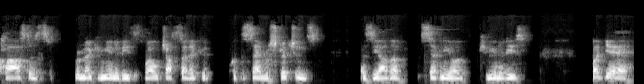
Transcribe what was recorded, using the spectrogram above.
classed as remote communities as well, just so they could put the same restrictions as the other 70 odd communities. But yeah,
